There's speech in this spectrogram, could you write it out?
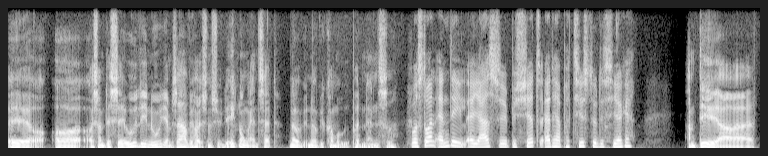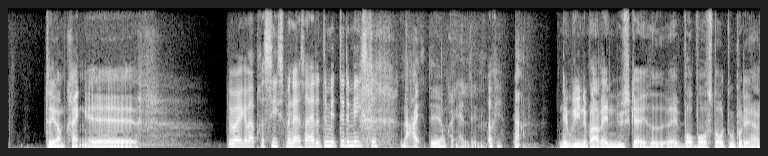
Øh, og, og, og som det ser ud lige nu, jamen, så har vi højst sandsynligt ikke nogen ansat, når vi, når vi kommer ud på den anden side. Hvor stor en andel af jeres øh, budget er det her partistøtte cirka? Jamen, det er, det er omkring... Øh, Det behøver ikke at være præcis, men altså, er det det, det, er det meste? nej, det er omkring halvdelen. Okay. Nicoline, bare ren nysgerrighed. Hvor, hvor står du på det her?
